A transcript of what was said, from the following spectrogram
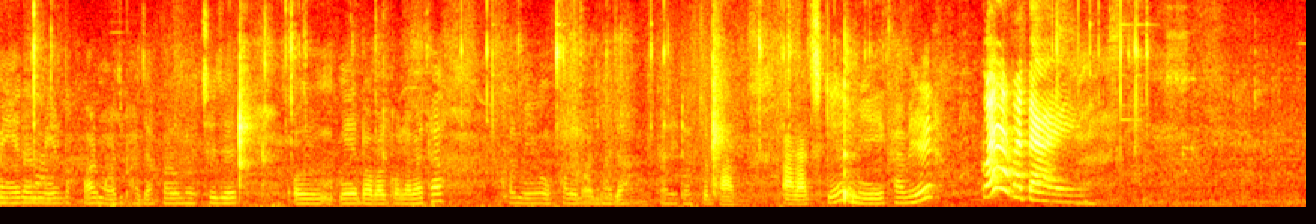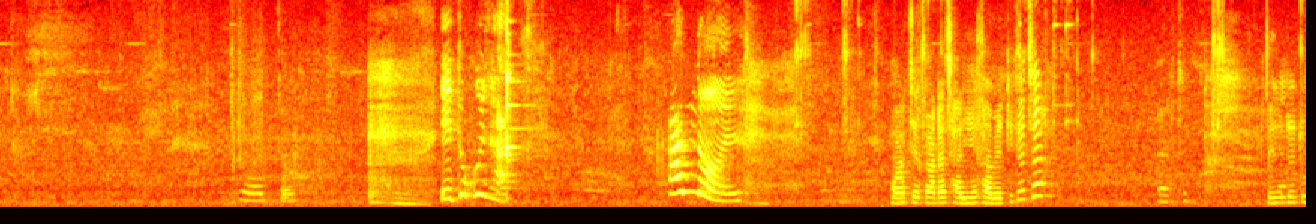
মেয়ের আর মেয়ের বাবার মাছ ভাজা। কারণ হচ্ছে যে, ওর মেয়ের বাবার গলা ব্যথা। আর মেয়েও খাবে মাছ ভাজা আর এটা হচ্ছে ভাত। আর আজকে মেয়ে খাবে কয়া পাতায়। এটুকুই থাক। আর নয়। মাছের কাঁটা ছাড়িয়ে খাবে ঠিক আছে? বেগুনটা একটু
